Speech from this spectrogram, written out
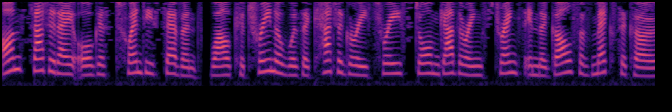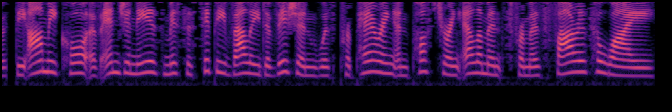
On Saturday, August 27, while Katrina was a Category 3 storm gathering strength in the Gulf of Mexico, the Army Corps of Engineers Mississippi Valley Division was preparing and posturing elements from as far as Hawaii.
